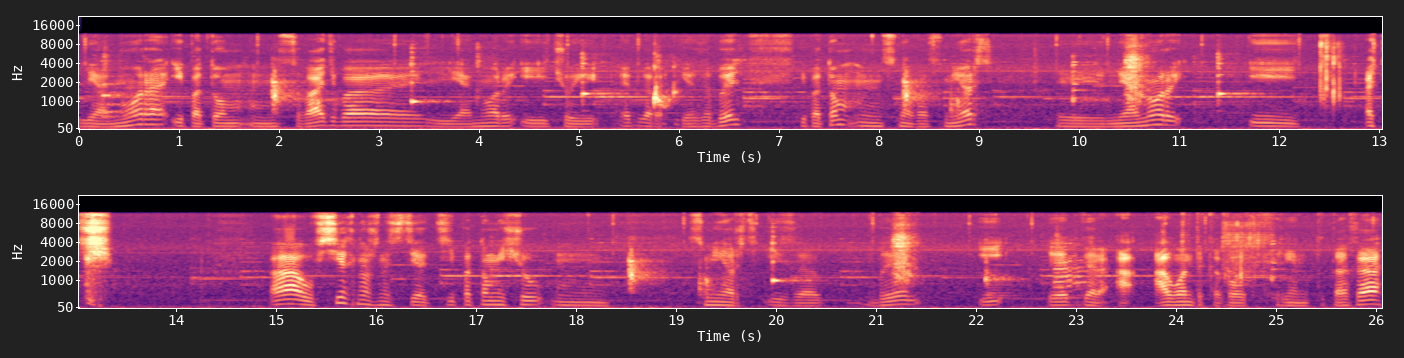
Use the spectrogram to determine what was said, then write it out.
Леонора, и потом свадьба Леоноры и чё, и Эдгара, и Изабель. И потом снова смерть Леоноры и... А, ч... А, у всех нужно сделать. И потом еще смерть Изабель и Эдгара. А, а вон-то какого-то хрена тут, ага.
